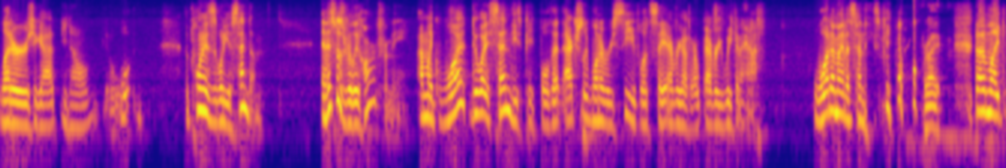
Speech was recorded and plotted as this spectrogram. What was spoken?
letters. You got, you know, w- the point is, is what do you send them? And this was really hard for me. I'm like, what do I send these people that actually want to receive, let's say, every other every week and a half? What am I going to send these people? Right. And I'm like,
